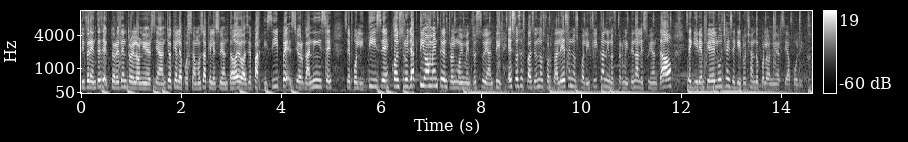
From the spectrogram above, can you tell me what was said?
diferentes sectores dentro de la Universidad de Antioquia, le apostamos a que el estudiantado de base participe, se organice, se politice, construya activamente dentro del movimiento estudiantil. Estos espacios nos fortalecen, nos cualifican y nos permiten al estudiantado seguir en pie de lucha y seguir luchando por la universidad pública.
